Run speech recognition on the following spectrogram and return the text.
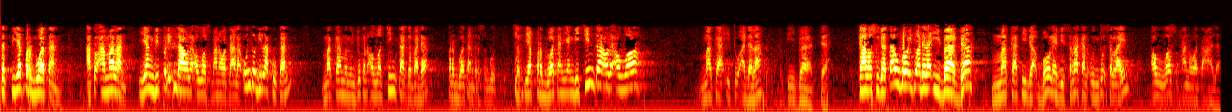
setiap perbuatan atau amalan yang diperintah oleh Allah Subhanahu wa taala untuk dilakukan maka menunjukkan Allah cinta kepada perbuatan tersebut. Setiap perbuatan yang dicinta oleh Allah maka itu adalah ibadah. Kalau sudah tahu bahwa itu adalah ibadah, maka tidak boleh diserahkan untuk selain Allah Subhanahu wa taala.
